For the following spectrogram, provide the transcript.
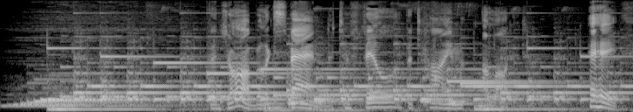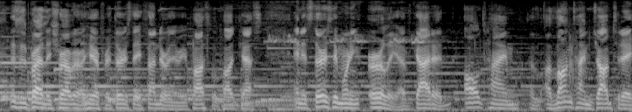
The job will expand to fill the time allotted. Hey, hey, this is Bradley Charbonneau here for Thursday Thunder and the Impossible podcast. And it's Thursday morning early. I've got an all-time, a, a long-time job today,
